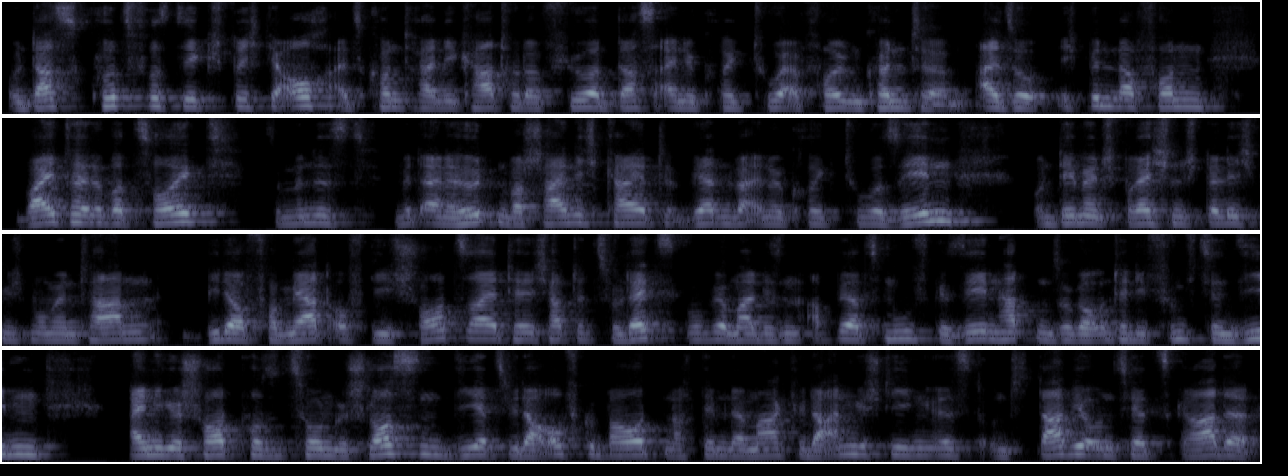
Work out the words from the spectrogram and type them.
Und das kurzfristig spricht ja auch als Kontraindikator dafür, dass eine Korrektur erfolgen könnte. Also ich bin davon weiterhin überzeugt, zumindest mit einer erhöhten Wahrscheinlichkeit werden wir eine Korrektur sehen. Und dementsprechend stelle ich mich momentan wieder vermehrt auf die Short-Seite. Ich hatte zuletzt, wo wir mal diesen Abwärtsmove gesehen hatten, sogar unter die 15,7 einige Short-Positionen geschlossen, die jetzt wieder aufgebaut, nachdem der Markt wieder angestiegen ist. Und da wir uns jetzt gerade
